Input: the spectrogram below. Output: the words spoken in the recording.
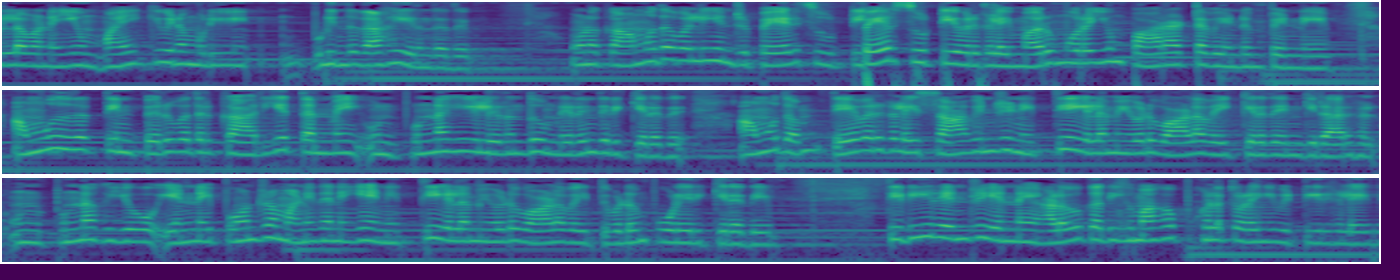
உள்ளவனையும் மயக்கிவிட முடி முடிந்ததாக இருந்தது. உனக்கு அமுதவள்ளி என்று பெயர் சூட்டி பெயர் சூட்டியவர்களை மறுமுறையும் பாராட்ட வேண்டும் பெண்ணே. அமுதத்தின் பெறுவதற்கு அரிய தன்மை உன் புன்னகையிலிருந்தும் நிறைந்திருக்கிறது. அமுதம் தேவர்களை சாவின்றி நித்திய இளமையோடு வாழ வைக்கிறது என்கிறார்கள். உன் புன்னகையோ என்னை போன்ற மனிதனையே நித்திய இளமையோடு வாழ வைத்துவிடும் போலிருக்கிறதே. திடீரென்று என்னை அளவுக்கு அதிகமாக புகழத் தொடங்கிவிட்டீர்களே.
